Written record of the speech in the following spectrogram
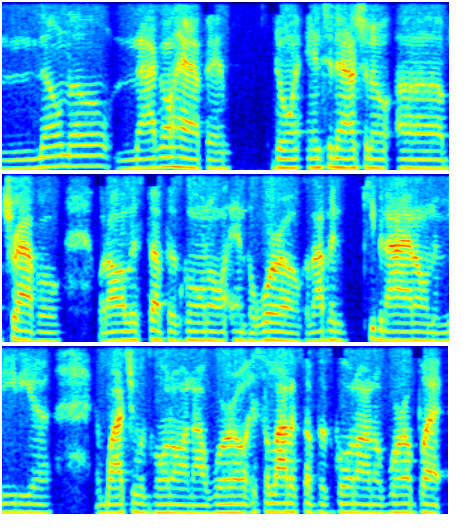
No, no, not gonna happen. Doing international uh, travel with all this stuff that's going on in the world because I've been keeping an eye on the media and watching what's going on in our world. It's a lot of stuff that's going on in the world, but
